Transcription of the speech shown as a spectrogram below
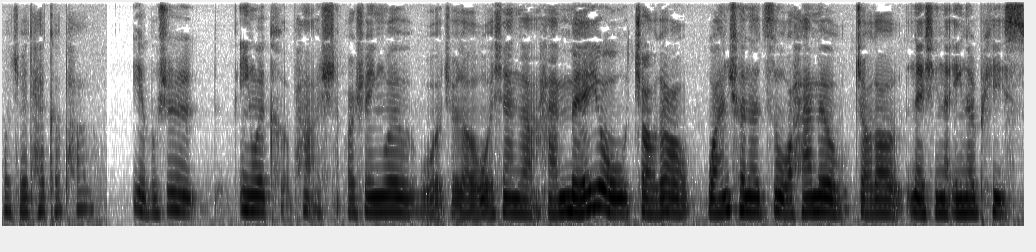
我觉得太可怕了。也不是。因为可怕，而是因为我觉得我现在还没有找到完全的自我，还没有找到内心的 inner peace。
